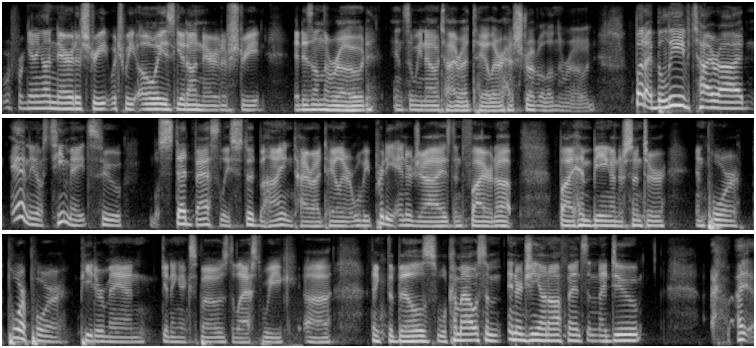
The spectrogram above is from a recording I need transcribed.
if we're getting on Narrative Street, which we always get on Narrative Street, it is on the road, and so we know Tyrod Taylor has struggled on the road. But I believe Tyrod and you know his teammates who steadfastly stood behind Tyrod Taylor will be pretty energized and fired up by him being under center and poor, poor, poor Peter Peterman getting exposed last week. Uh, I think the Bills will come out with some energy on offense, and I do. I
